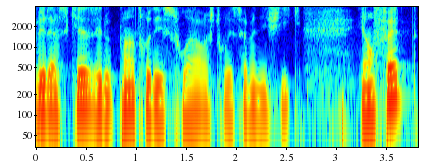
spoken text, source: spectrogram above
Velasquez est le peintre des soirs. Je trouvais ça magnifique. Et en fait,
